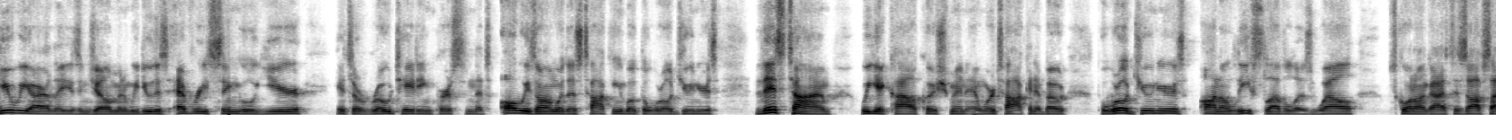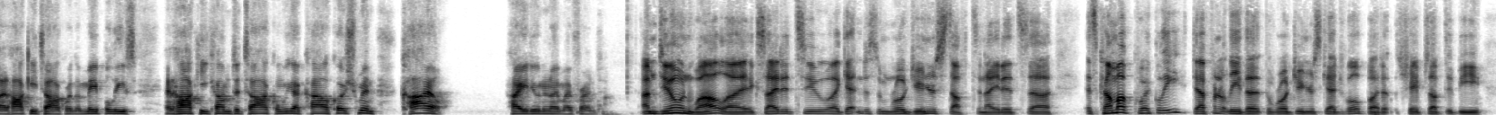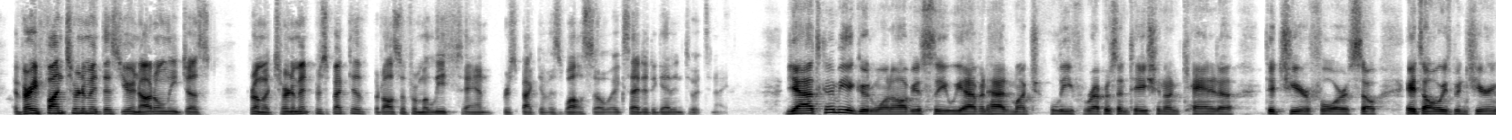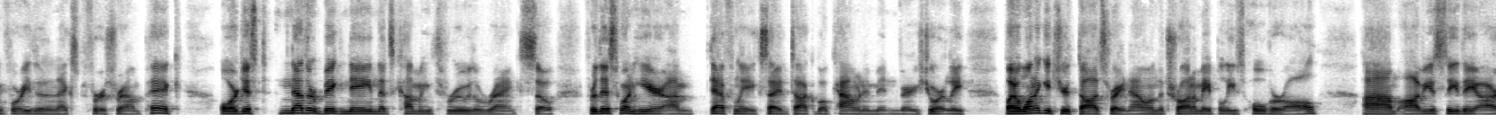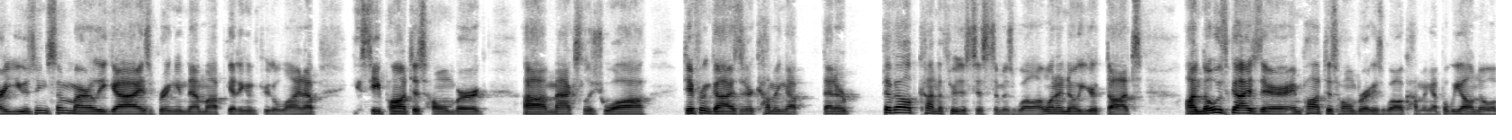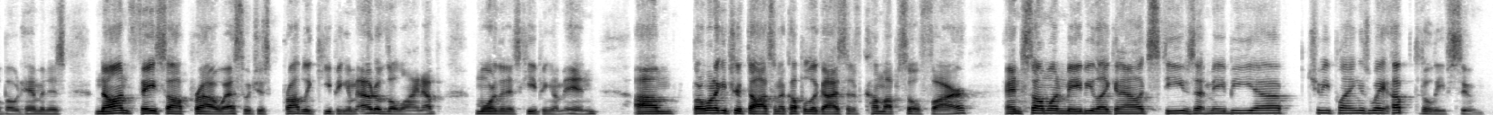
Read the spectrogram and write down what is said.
Here we are, ladies and gentlemen. We do this every single year. It's a rotating person that's always on with us talking about the World Juniors. This time we get Kyle Cushman, and we're talking about the World Juniors on a Leafs level as well. What's going on, guys? This is Offside Hockey Talk, where the Maple Leafs and hockey come to talk, and we got Kyle Cushman. Kyle, how are you doing tonight, my friend? I'm doing well. Uh, excited to uh, get into some World Junior stuff tonight. It's uh, it's come up quickly. Definitely the the World Junior schedule, but it shapes up to be a very fun tournament this year. Not only just from a tournament perspective, but also from a Leafs fan perspective as well. So excited to get into it tonight. Yeah, it's going to be a good one. Obviously, we haven't had much Leaf representation on Canada to cheer for. So it's always been cheering for either the next first round pick or just another big name that's coming through the ranks. So for this one here, I'm definitely excited to talk about Cowan and Minten very shortly. But I want to get your thoughts right now on the Toronto Maple Leafs overall. Um, obviously, they are using some Marlie guys, bringing them up, getting them through the lineup. You see Pontus Holmberg, uh, Max Lajoie, different guys that are coming up that are developed kind of through the system as well. I want to know your thoughts on those guys there and Pontus Holmberg as well coming up, but we all know about him and his non face off prowess, which is probably keeping him out of the lineup more than it's keeping him in. Um, but I want to get your thoughts on a couple of guys that have come up so far and someone maybe like an Alex Steeves that maybe uh, should be playing his way up to the Leafs soon.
